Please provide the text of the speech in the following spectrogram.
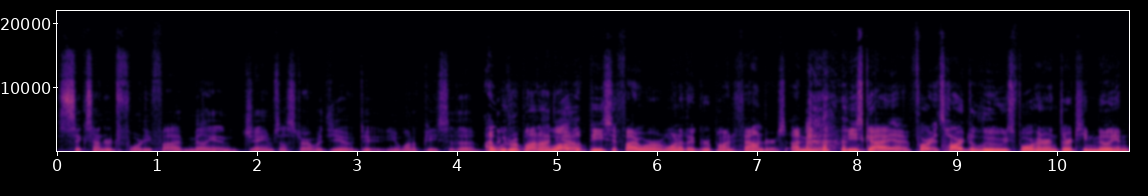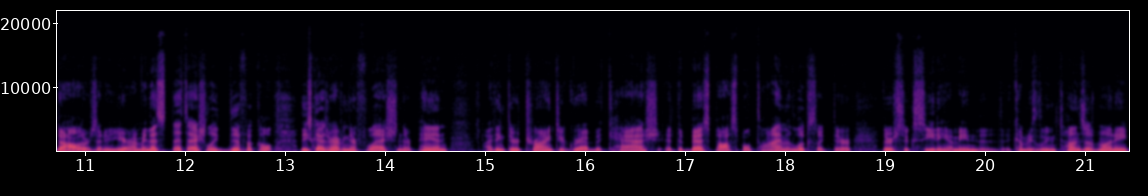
645 million. James, I'll start with you. Do you want a piece of the, I the would Groupon IPO? love a piece if I were one of the Groupon founders. I mean, these guys. uh, For it's hard to lose four hundred thirteen million dollars in a year. I mean, that's that's actually difficult. These guys are having their flash in their pan. I think they're trying to grab the cash at the best possible time. It looks like they're they're succeeding. I mean, the, the company's losing tons of money.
